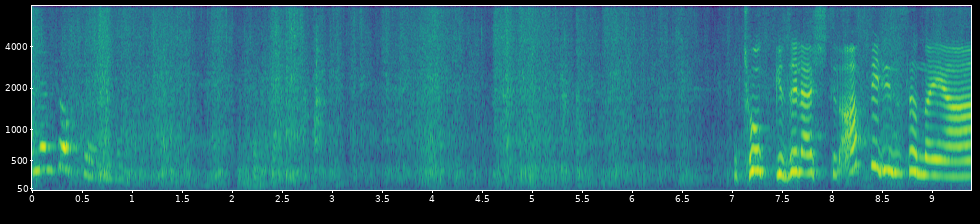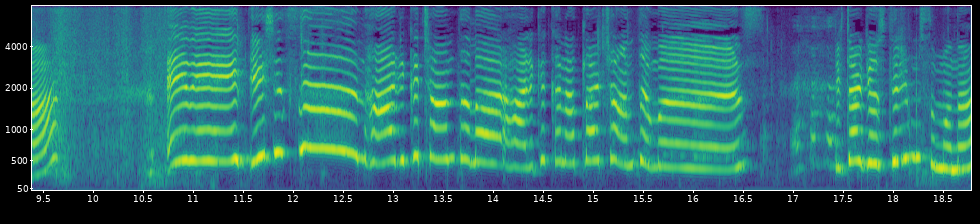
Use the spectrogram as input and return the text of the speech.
Annem çok kırıldı. Çok güzel açtın. Aferin sana ya. Evet yaşasın. Harika çantalar. Harika kanatlar çantamız. Lifter gösterir misin bana?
